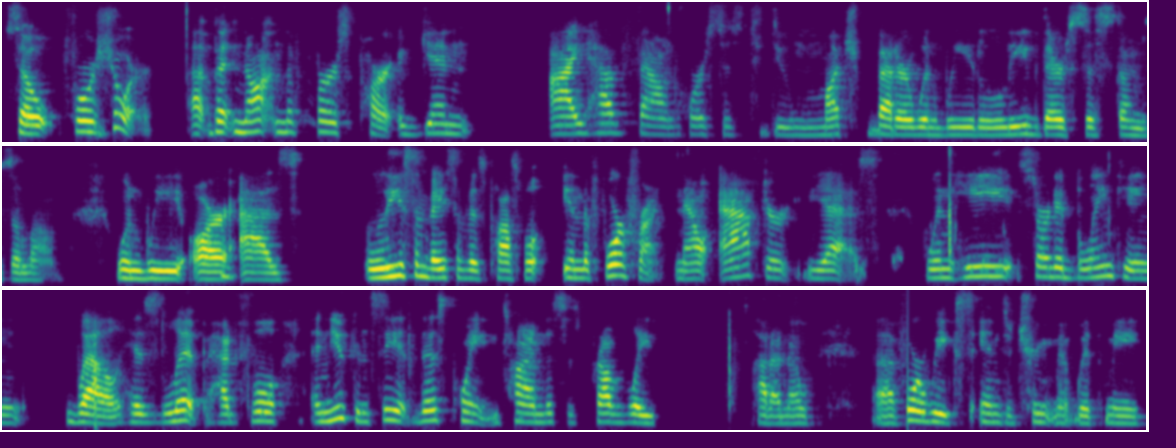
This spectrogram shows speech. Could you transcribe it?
So, for mm. sure, uh, but not in the first part. Again, I have found horses to do much better when we leave their systems alone, when we are as least invasive as possible in the forefront. Now, after, yes, when he started blinking, well, his lip had full, and you can see at this point in time, this is probably, I don't know, uh, four weeks into treatment with me.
